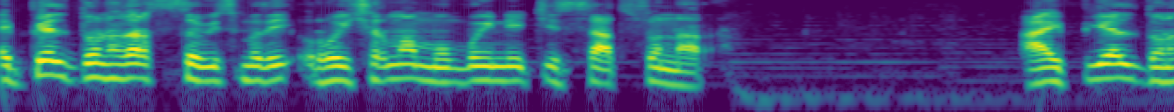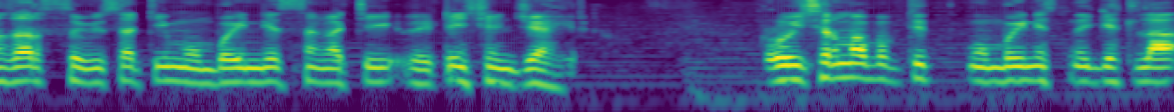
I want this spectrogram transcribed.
आय पी एल दोन हजार सव्वीसमध्ये रोहित शर्मा मुंबई इंडियन्सची साथ सोडणार. आय पी एल दोन हजार सव्वीससाठी मुंबई इंडियन्स संघाची रिटेन्शन जाहीर. रोहित शर्मा बाबतीत मुंबई इंडियन्सने घेतला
